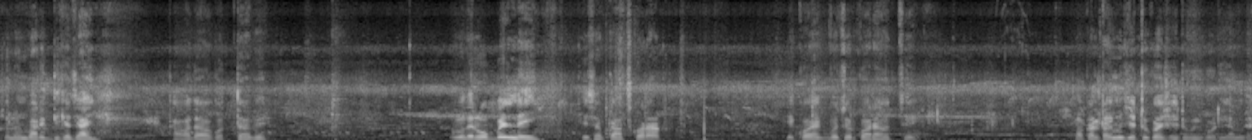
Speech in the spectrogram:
চলুন বাড়ির দিকে যাই, খাওয়া দাওয়া করতে হবে। আমাদের অভ্যেস নেই এসব কাজ করার। এ কয়েক বছর করা হচ্ছে। সকাল টাইমে যেটুকু হয় সেটুকুই করি আমরা।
